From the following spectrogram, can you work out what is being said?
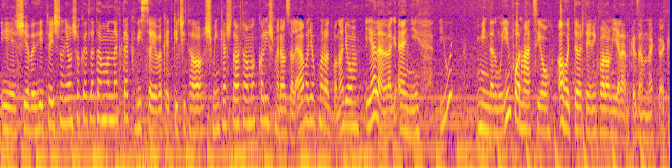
És jövő hétre is nagyon sok ötletem van nektek. Visszajövök egy kicsit a sminkes tartalmakkal is, mert azzal el vagyok maradva nagyon. Jelenleg ennyi. Júj, minden új információ, ahogy történik valami, jelentkezem nektek.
